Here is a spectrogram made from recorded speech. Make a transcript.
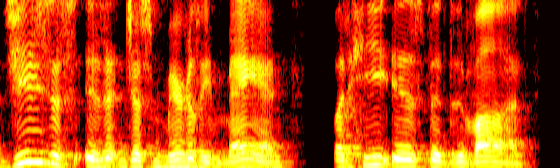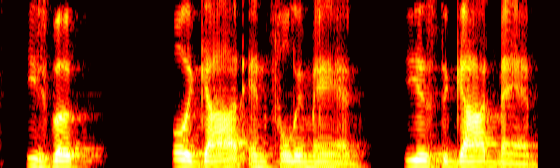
Jesus isn't just merely man, but he is the divine. He's both fully God and fully man. He is the God man.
